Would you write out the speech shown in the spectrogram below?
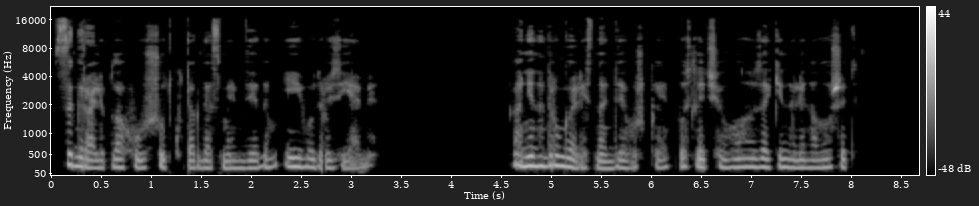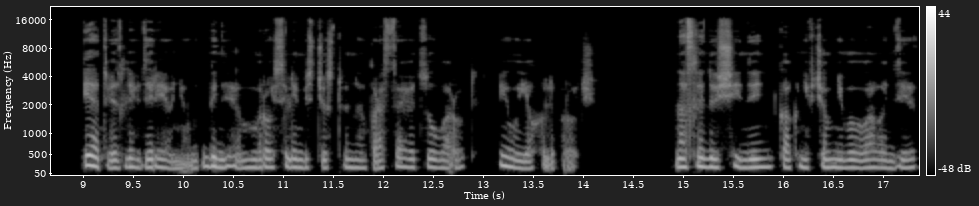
сыграли плохую шутку тогда с моим дедом и его друзьями. Они надругались над девушкой, после чего закинули на лошадь и отвезли в деревню, где бросили бесчувственную красавицу у ворот и уехали прочь. На следующий день, как ни в чем не бывало, дед,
